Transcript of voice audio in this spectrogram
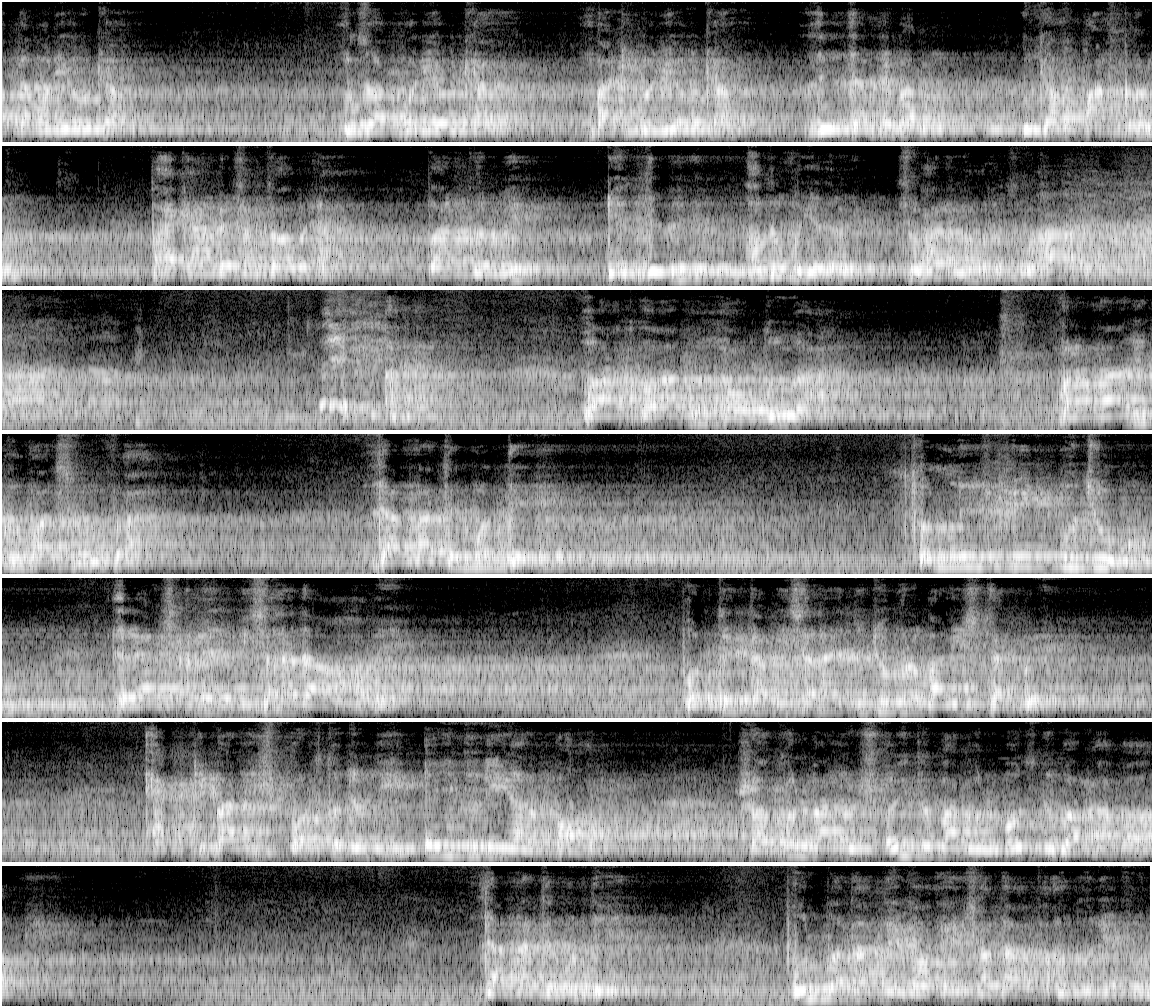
পদ্মা বলিয়ে উঠাও জগ বলিয়ে উঠাও বাটি বলিয়ে উঠাও যে যেমনি পারো উঠাও পান করো। পায়খানা বেসন্ত হবে না। পান করবে ঢেক দেবে হজম হয়ে যাবে। সুহান আল্লাহ বলো সুহান চল্লিশ ফিট উঁচু রেশমের বিছানা দেওয়া হবে। প্রত্যেকটা বিছানায় দুটো করে বালিশ থাকবে। একটি বালিশ পড়তো যদি এই দুনিয়ার পর সকল মানুষ হইত পাগল মজনু বরাবর জান্নাতের মধ্যে ফুল পাতাতে বহে সদা ফাল্গুনে ফুল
